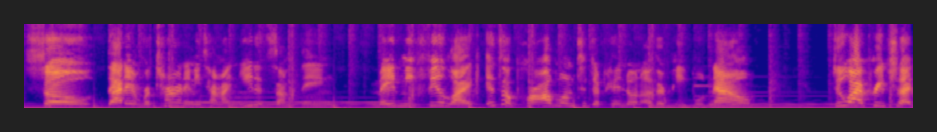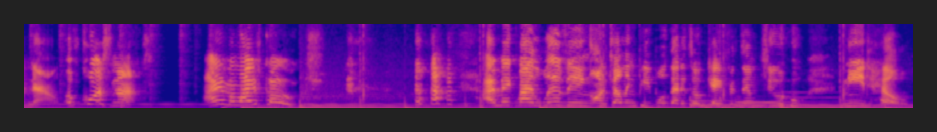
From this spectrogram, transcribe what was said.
So that in return, anytime I needed something, made me feel like it's a problem to depend on other people. Now, do I preach that now? Of course not. I am a life coach. I make my living on telling people that it's okay for them to need help.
